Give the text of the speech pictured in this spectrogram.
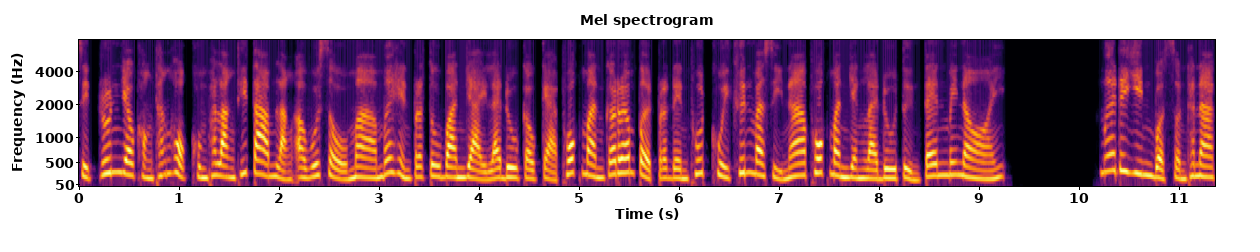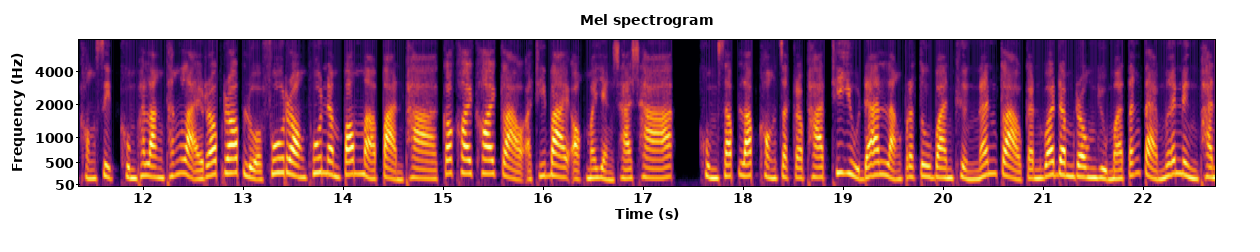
สิทธิ์รุ่นเยาว์ของทั้งหกขุมพลังที่ตามหลังอาวุโสมาเมื่อเห็นประตูบานใหญ่และดูเก่าแก่พวกมันก็เริ่มเปิดประเด็นพูดคุยขึ้นมาสีหน้าพวกมันยังแลดูตื่นเต้นไม่น้อย เมื่อได้ยินบทสนทนาของสิทธิ์ขุมพลังทั้งหลายรอบๆ หลัวฟู่รองผู้นำป้อมหมาป่านพา ก็ค่อยๆ กล่าวอธิบายออกมาอย่างช้าๆ ขุมทรัพย์ลับของจักรพรรดิที่อยู่ด้านหลังประตูบานเขื่งนั่นกล่าวกันว่าดำรงอยู่มาตั้งแต่เมื่อหนึ่งพัน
